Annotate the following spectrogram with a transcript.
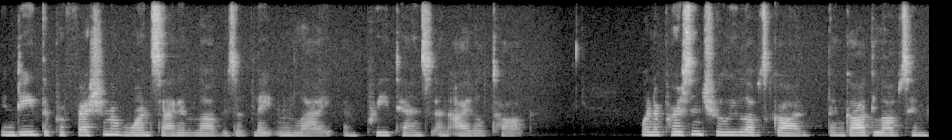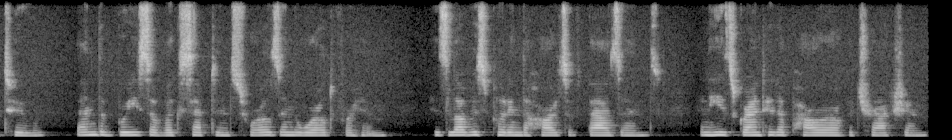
Indeed, the profession of one sided love is a blatant lie and pretense and idle talk. When a person truly loves God, then God loves him too. Then the breeze of acceptance swirls in the world for him. His love is put in the hearts of thousands, and he is granted a power of attraction,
